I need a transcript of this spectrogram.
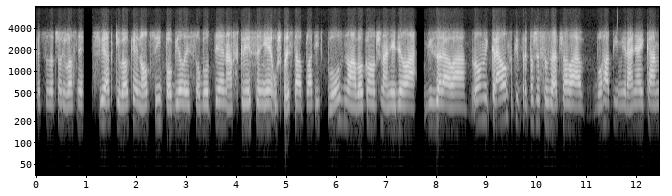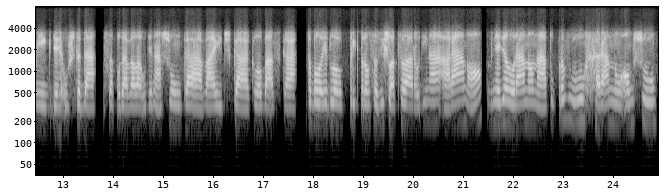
keď sa začali vlastne sviatky Veľkej noci po Bielej sobote na vzkriesenie už prestal platiť pôst, no a veľkonočná nedela vyzerala veľmi kráľovsky, pretože sa začala bohatými raňajkami, kde už teda sa podávala udená šunka, vajíčka, klobáska, to bolo jedlo, pri ktorom sa zišla celá rodina a ráno, v nedelu ráno na tú prvú rannú omšu,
